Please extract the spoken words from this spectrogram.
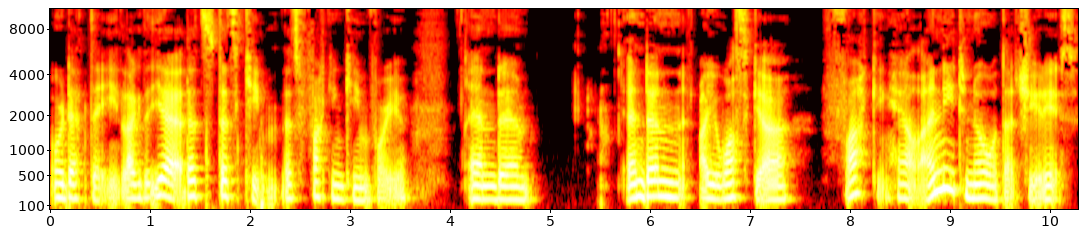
or that day. Like, the, yeah, that's, that's Kim. That's fucking Kim for you. And, um, and then ayahuasca, fucking hell, I need to know what that shit is.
